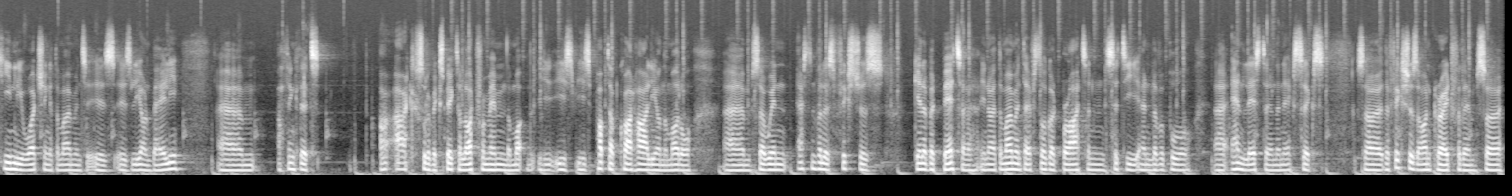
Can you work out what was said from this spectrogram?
keenly watching at the moment is is Leon Bailey. Um, I think that I, I, sort of expect a lot from him. The mo- he's he's popped up quite highly on the model. Um, so when Aston Villa's fixtures get a bit better. You know, at the moment they've still got Brighton, City, and Liverpool uh, and Leicester in the next six. So the fixtures aren't great for them. So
